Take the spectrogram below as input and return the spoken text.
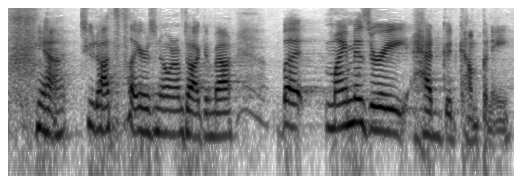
yeah, Two Dots players know what I'm talking about. But my misery had good company.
